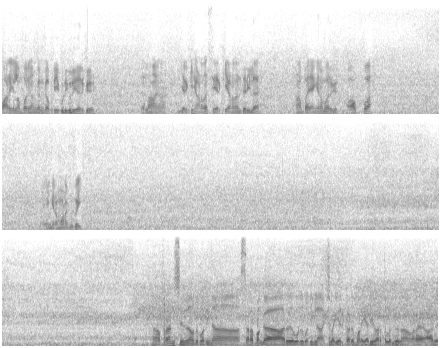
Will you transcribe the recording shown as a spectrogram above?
பாறைகள்லாம் பாருங்கள் அங்கங்கே அப்படியே குழி குழியாக இருக்குது இதெல்லாம் இயற்கையானதா செயற்கையானதான்னு தெரியல. ஆனால் பயங்கரமாக இருக்குது அப்பா. பயங்கரமான குகை. ஃப்ரெண்ட்ஸ் இதுதான் வந்து பார்த்திங்கன்னா சரபங்கா ஆறு ஓடுது பார்த்தீங்களா ஆக்சுவலாக ஏற்காடு மலை அடிவாரத்துலேருந்து தான் வர ஆறு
